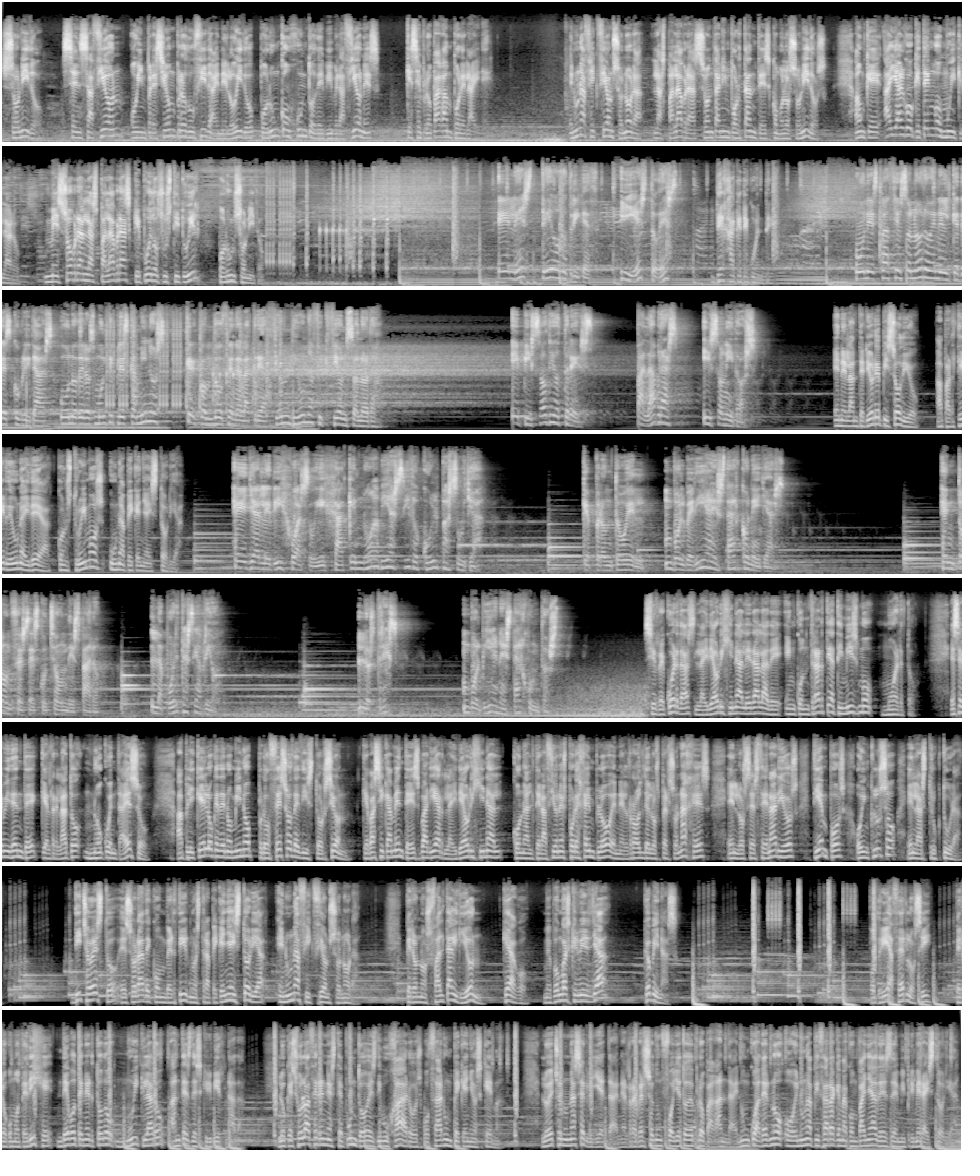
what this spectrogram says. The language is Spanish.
Sonido, sensación o impresión producida en el oído por un conjunto de vibraciones que se propagan por el aire. En una ficción sonora, las palabras son tan importantes como los sonidos, aunque hay algo que tengo muy claro. Me sobran las palabras que puedo sustituir por un sonido. Él es Teo Rodríguez y esto es Deja que te cuente. un espacio sonoro en el que descubrirás uno de los múltiples caminos que conducen a la creación de una ficción sonora. Episodio 3. Palabras y sonidos. En el anterior episodio, a partir de una idea, construimos una pequeña historia. Ella le dijo a su hija que no había sido culpa suya, pronto él volvería a estar con ellas. Entonces se escuchó un disparo. La puerta se abrió. Los tres volvían a estar juntos. Si recuerdas, la idea original era la de encontrarte a ti mismo muerto. Es evidente que el relato no cuenta eso. Apliqué lo que denomino proceso de distorsión, que básicamente es variar la idea original con alteraciones, por ejemplo, en el rol de los personajes, en los escenarios, tiempos o incluso en la estructura. Dicho esto, es hora de convertir nuestra pequeña historia en una ficción sonora. Pero nos falta el guion. ¿Qué hago? ¿Me pongo a escribir ya? ¿Qué opinas? Podría hacerlo, sí, pero como te dije, debo tener todo muy claro antes de escribir nada. Lo que suelo hacer en este punto es dibujar o esbozar un pequeño esquema. Lo he hecho en una servilleta, en el reverso de un folleto de propaganda, en un cuaderno o en una pizarra que me acompaña desde mi primera historia.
